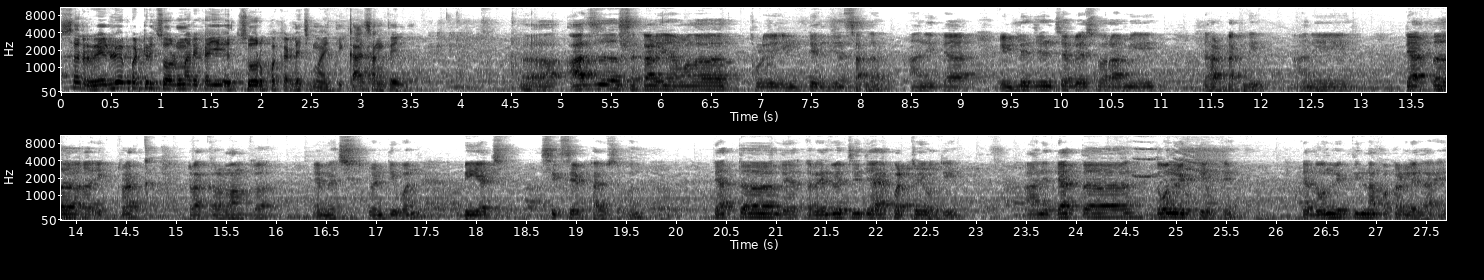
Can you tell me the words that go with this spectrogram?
सर रेल्वे पटरी चोरणारे काही चोर पकडल्याची माहिती काय सांगता येईल? आज सकाळी आम्हाला थोडे इंटेलिजन्स आलं आणि त्या इंटेलिजन्सच्या बेसवर आम्ही धाड टाकली आणि त्यात एक ट्रक ट्रक क्रमांक M H twenty one B H six eight five seven त्यात ले रेल्वेची जी आहे पटरी होती आणि त्यात दोन व्यक्ती होते. त्या दोन व्यक्तींना पकडलेलं आहे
